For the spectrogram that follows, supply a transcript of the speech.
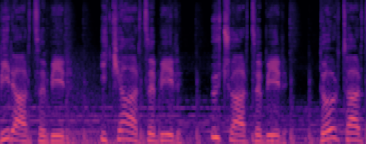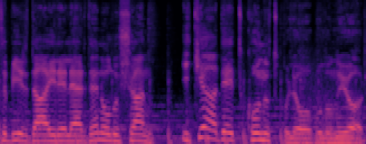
1 artı 1, 2 artı 1, 3 artı 1, 4 artı 1 dairelerden oluşan 2 adet konut bloğu bulunuyor.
